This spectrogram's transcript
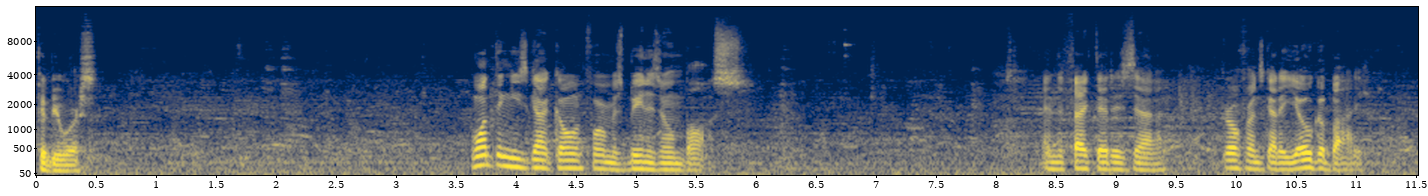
Could be worse. One thing he's got going for him is being his own boss. And the fact that his uh, girlfriend's got a yoga body,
